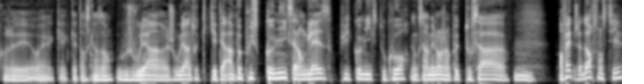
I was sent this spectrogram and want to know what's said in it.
quand j'avais ouais, 14-15 ans, où je voulais, un, je voulais un truc qui était un peu plus comics à l'anglaise, puis comics tout court. Donc c'est un mélange un peu de tout ça. euh. Mm. En fait, j'adore son style,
